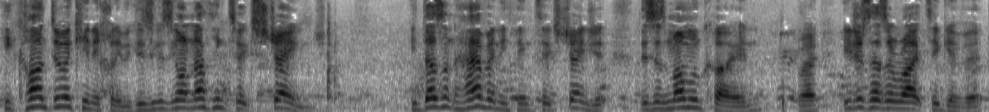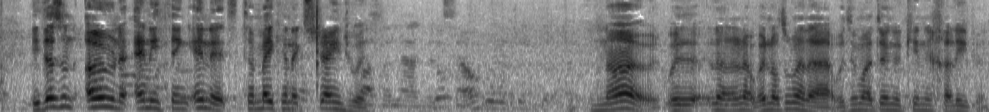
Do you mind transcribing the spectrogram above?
He can't do a kinichali because he's got nothing to exchange. He doesn't have anything to exchange it. This is Mammon Coin, right? He just has a right to give it. He doesn't own anything in it to make an exchange with. The land itself. No, no, no, no, we're not talking about that. We're talking about doing a kin in chalipin.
